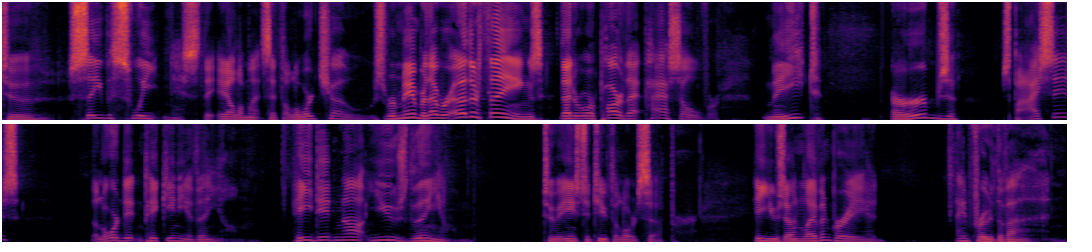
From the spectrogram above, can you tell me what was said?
to see with sweetness the elements that the Lord chose. Remember, there were other things that were part of that Passover meat, herbs, spices, the Lord didn't pick any of them. He did not use them to institute the Lord's Supper. He used unleavened bread and fruit of the vine.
